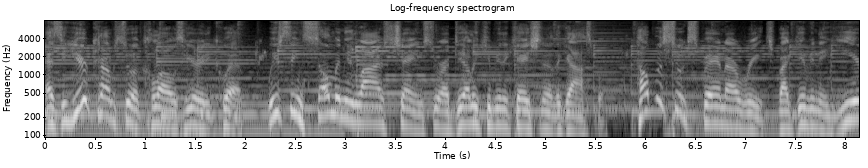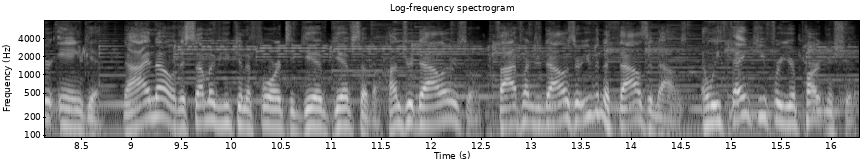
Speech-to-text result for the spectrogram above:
As the year comes to a close here at Equip, we've seen so many lives change through our daily communication of the gospel. Help us to expand our reach by giving a year end gift. Now, I know that some of you can afford to give gifts of $100 or $500 or even $1,000, and we thank you for your partnership.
